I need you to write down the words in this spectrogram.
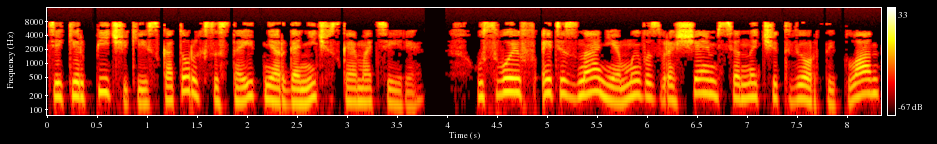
те кирпичики, из которых состоит неорганическая материя. Усвоив эти знания, мы возвращаемся на четвертый план,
